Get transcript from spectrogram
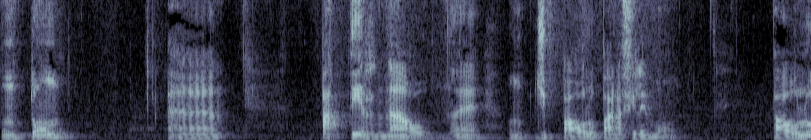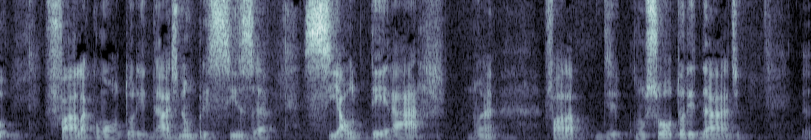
um tom ah, paternal né, de Paulo para Filemão. Paulo fala com autoridade, não precisa se alterar, não é? fala de, com sua autoridade, eh,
